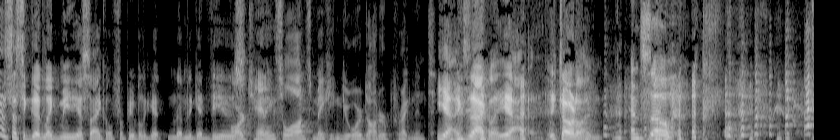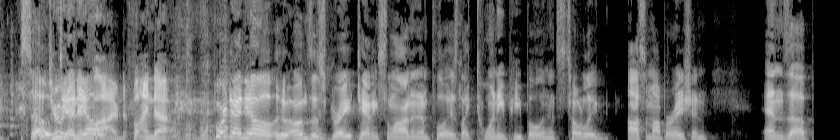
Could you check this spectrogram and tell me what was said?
It's just a good like media cycle for people to get them to get views. Are tanning salons making your daughter pregnant? yeah exactly. Yeah. Totally. And so so Tune in at Danielle- five to find out. poor Danielle, who owns this great tanning salon and employs like 20 people, and it's totally awesome operation, ends up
